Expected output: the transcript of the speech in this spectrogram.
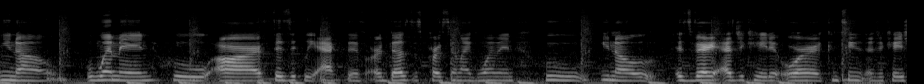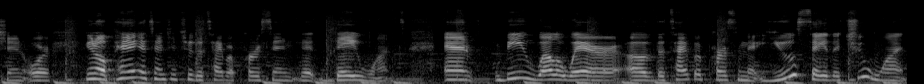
you know, women who are physically active, or does this person like women who, you know, is very educated or continues education, or, you know, paying attention to the type of person that they want. And be well aware of the type of person that you say that you want,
